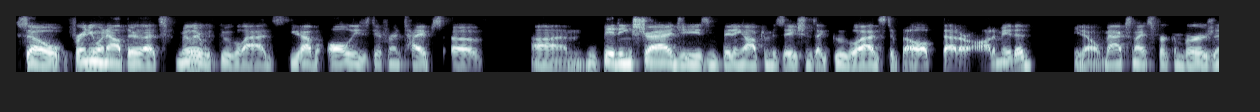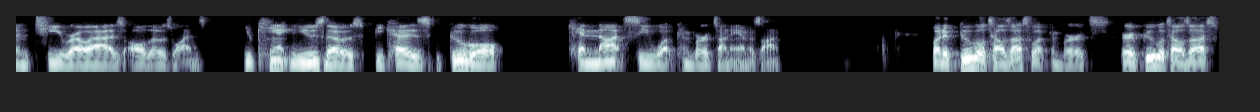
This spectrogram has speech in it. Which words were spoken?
So for anyone out there that's familiar with Google Ads, you have all these different types of um, bidding strategies and bidding optimizations that Google Ads develop that are automated. You know, maximize for conversion, T ROAS, all those ones. You can't use those because Google cannot see what converts on Amazon. But if Google tells us what converts, or if Google tells us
